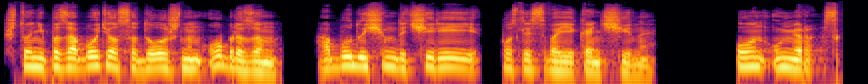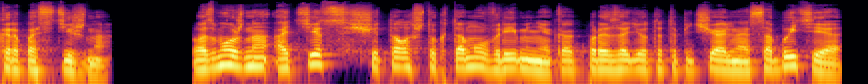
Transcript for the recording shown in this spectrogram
что не позаботился должным образом о будущем дочерей после своей кончины. Он умер скоропостижно. Возможно, отец считал, что к тому времени, как произойдет это печальное событие,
